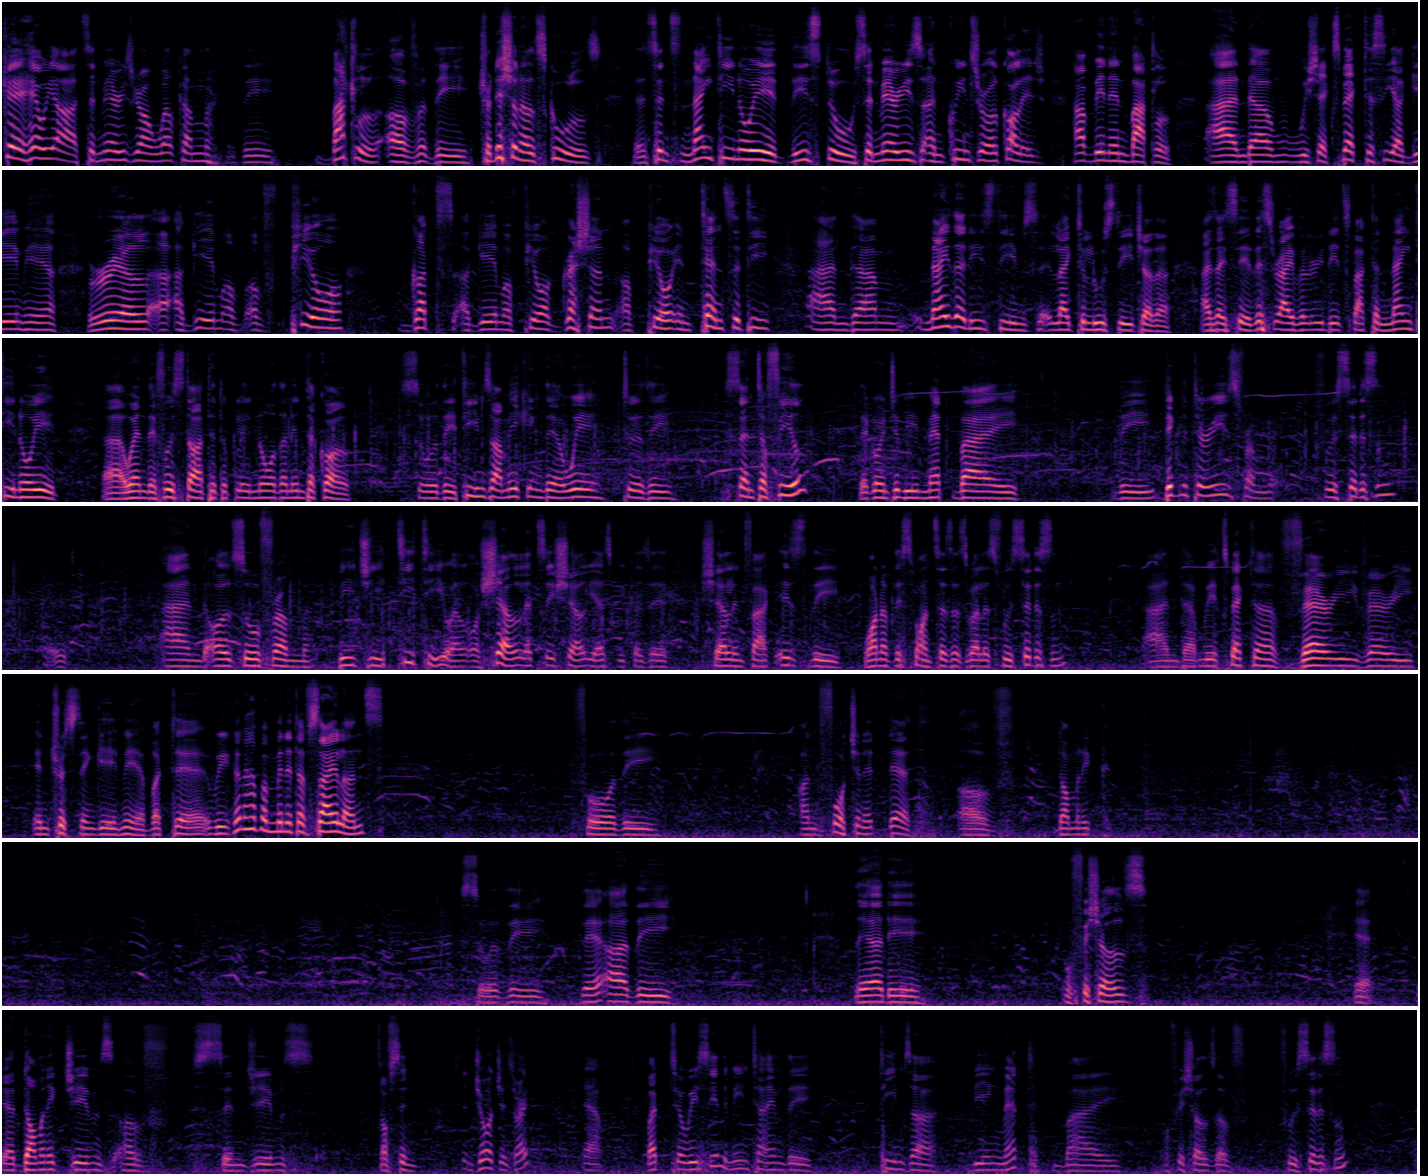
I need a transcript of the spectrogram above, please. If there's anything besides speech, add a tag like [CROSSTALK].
Okay, here we are at St. Mary's Ground. Welcome the battle of the traditional schools. Uh, since 1908, these two, St. Mary's and Queen's Royal College, have been in battle. And um, we should expect to see a game here, real, uh, a game of, of pure guts, a game of pure aggression, of pure intensity. And um, neither of these teams like to lose to each other. As I say, this rivalry dates back to 1908 uh, when they first started to play Northern Intercol. So the teams are making their way to the center field. They're going to be met by the dignitaries from First Citizen uh, and also from BGTT, well, or Shell, let's say Shell, yes, because uh, Shell, in fact, is the one of the sponsors as well as First Citizen. And um, we expect a very, very interesting game here. But uh, we're going to have a minute of silence for the unfortunate death of Dominic So the there are the there are the officials. Yeah, yeah. Dominic James of St. James, of St. St. George's, right? Yeah. But uh, we see in the meantime the teams are being met by officials of First Citizen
